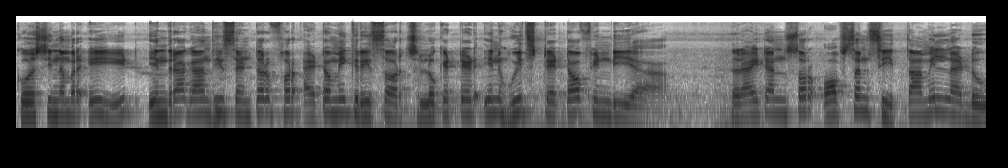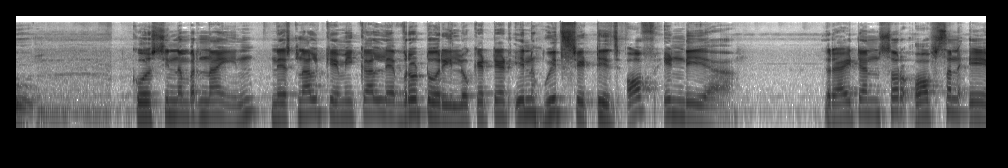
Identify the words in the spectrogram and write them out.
Question number 8. Indira Gandhi Center for Atomic Research located in which state of India? Right answer option C, Tamil Nadu. Question number 9. National Chemical Laboratory located in which cities of India? Right answer option A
